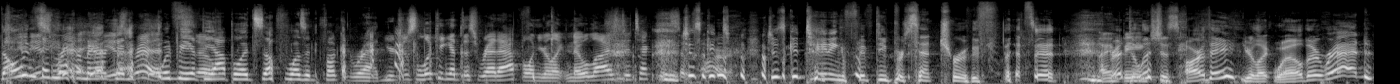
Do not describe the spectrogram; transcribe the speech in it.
The only is thing red. more It is American red, would be if the apple itself wasn't fucking red. You're just looking at this red apple and you're like, no lies detected so just, far. cont- just containing 50% truth. That's it. I'm red being- Delicious, are they? You're like, well, they're red.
